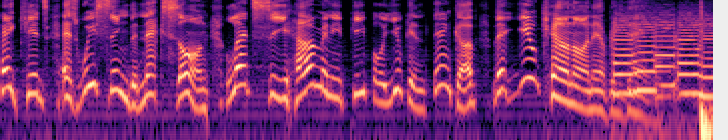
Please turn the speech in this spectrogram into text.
Hey kids, as we sing the next song, let's see how many people you can think of that you count on every day.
